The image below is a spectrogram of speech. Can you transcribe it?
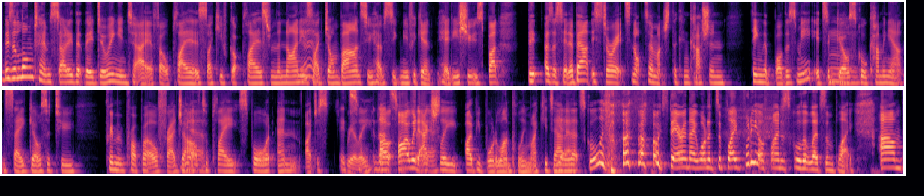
There's a long term study that they're doing into AFL players. Like you've got players from the 90s, Yeah. like John Barnes, who have significant head issues. But the- as I said about this story, it's not so much the concussion thing that bothers me. It's a girls' school coming out and say girls are too prim and proper or fragile Yeah. to play sport. And I just It's- really, I, I would fair. actually, I'd be borderline pulling my kids out of that school if I, if I was there and they wanted to play footy. I'll find a school that lets them play. Um,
